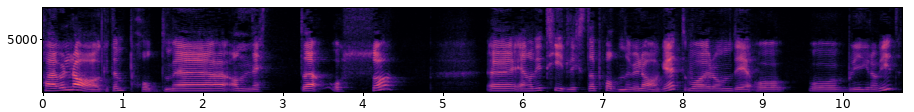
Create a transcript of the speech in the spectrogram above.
har jeg vel laget en pod med Anette også. Eh, en av de tidligste podene vi laget, var om det å, å bli gravid.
